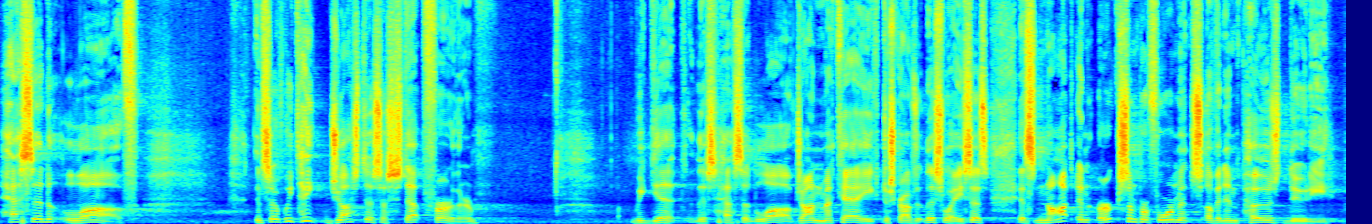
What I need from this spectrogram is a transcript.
Hesed love. And so, if we take justice a step further, we get this Hesed love. John Mackay describes it this way He says, It's not an irksome performance of an imposed duty,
